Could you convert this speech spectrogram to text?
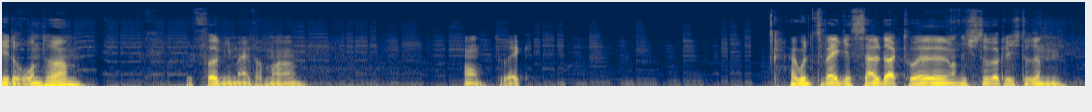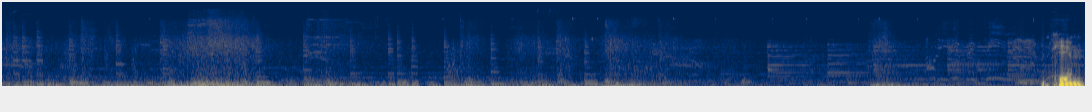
Geht runter. Wir folgen ihm einfach mal. Oh, Drake. Na gut, Drake ist halt aktuell noch nicht so wirklich drin. Okay.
